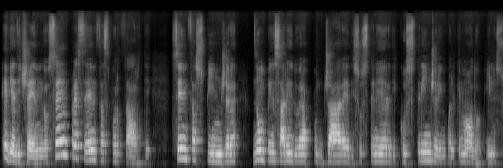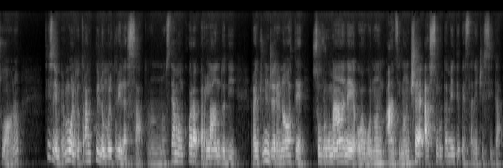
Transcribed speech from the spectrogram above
E via dicendo, sempre senza sforzarti, senza spingere, non pensare di dover appoggiare, di sostenere, di costringere in qualche modo il suono, sei sempre molto tranquillo, molto rilassato. Non, stiamo ancora parlando di raggiungere note sovrumane, o non, anzi non c'è assolutamente questa necessità.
